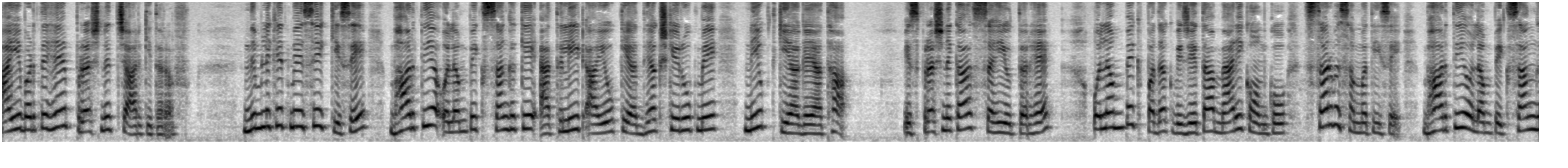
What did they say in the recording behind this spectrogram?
आइए बढ़ते हैं प्रश्न चार की तरफ़। निम्नलिखित में से किसे भारतीय ओलंपिक संघ के एथलीट आयोग के अध्यक्ष के रूप में नियुक्त किया गया था? इस प्रश्न का सही उत्तर है। ओलंपिक पदक विजेता मैरी कॉम को सर्वसम्मति से भारतीय ओलंपिक संघ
